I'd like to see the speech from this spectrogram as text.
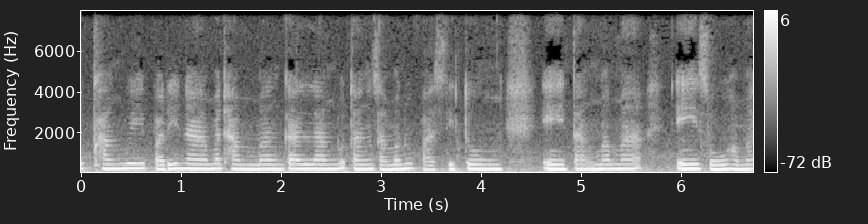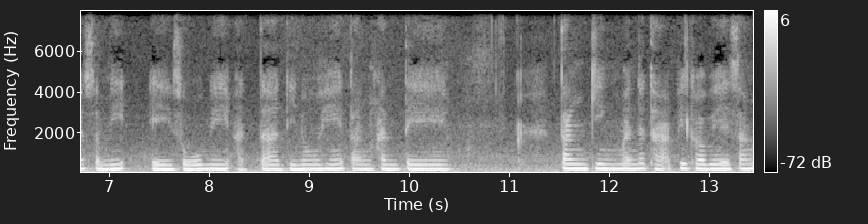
ทุกขังวิปริณามธรรมังกัลลังนุตังสามนุปัสสิตุง เอตังมะมะ เอโสหมัสมิ เอโสเมอัตตาติโนเฮตังพันเต ตังกิงมัญถาพิกเวสัง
